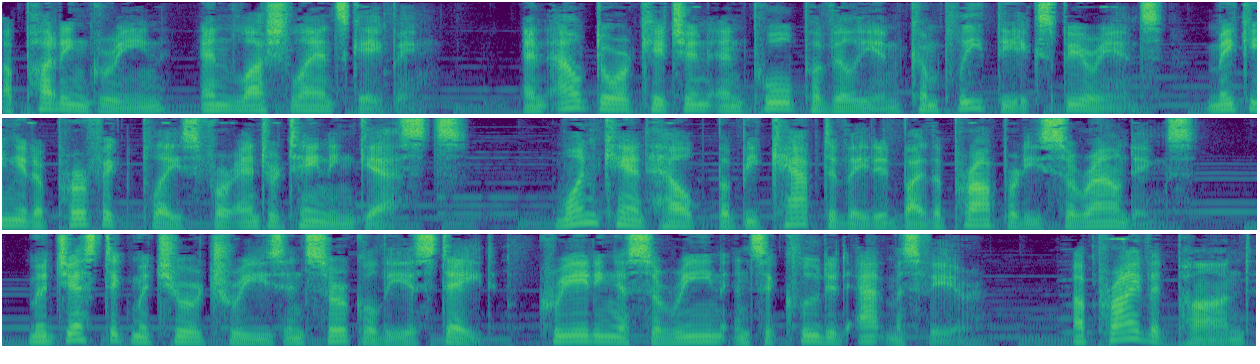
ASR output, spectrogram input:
a putting green, and lush landscaping. An outdoor kitchen and pool pavilion complete the experience, making it a perfect place for entertaining guests. One can't help but be captivated by the property's surroundings. Majestic mature trees encircle the estate, creating a serene and secluded atmosphere. A private pond,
